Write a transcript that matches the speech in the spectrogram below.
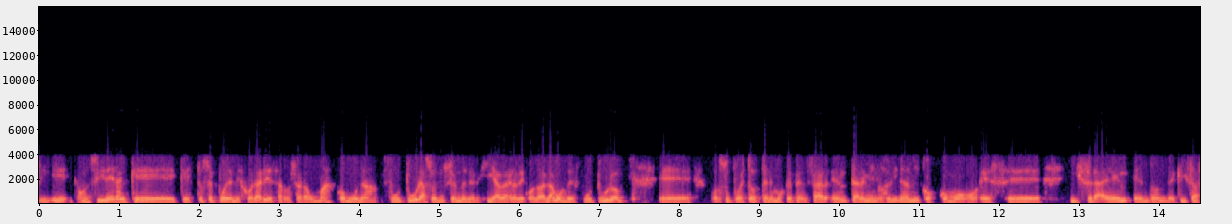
eh, consideran que, esto se puede mejorar y desarrollar aún más como una futura solución de energía verde. Cuando hablamos de futuro, por supuesto, tenemos que pensar en términos dinámicos como es Israel, en donde quizás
